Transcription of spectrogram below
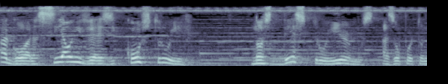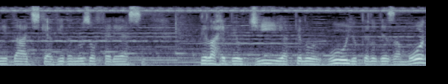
Agora, se ao invés de construir, nós destruirmos as oportunidades que a vida nos oferece pela rebeldia, pelo orgulho, pelo desamor,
